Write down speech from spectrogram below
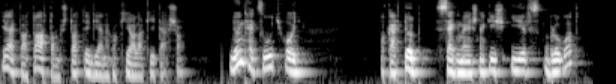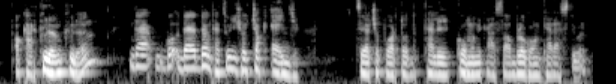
illetve a tartalom stratégiának a kialakítása. Dönthetsz úgy, hogy akár több szegmensnek is írsz blogot, akár külön-külön, de, de dönthetsz úgy is, hogy csak egy célcsoportod felé kommunikálsz a blogon keresztül.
